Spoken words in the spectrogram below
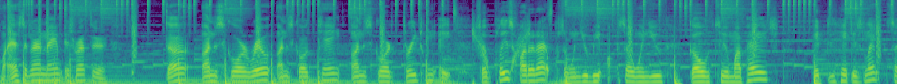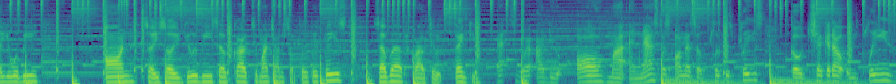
My Instagram name is right there the underscore real underscore king underscore 328 so please follow that. So when you be so when you go to my page hit hit this link so you will be on so you so you will be subscribed to my channel. So please please please subscribe to it. Thank you. That's where i do all my announcements on that so please please please go check it out. And please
